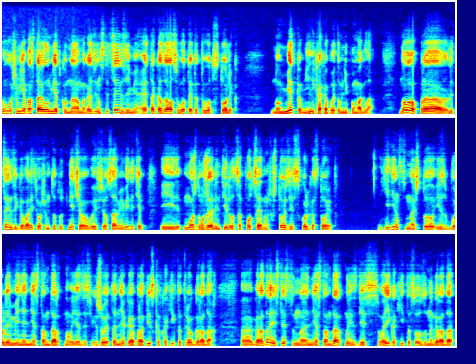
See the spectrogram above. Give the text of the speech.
Ну, в общем, я поставил метку на магазин с лицензиями, а это оказалось вот этот вот столик. Но метка мне никак об этом не помогла. Но про лицензии говорить, в общем-то, тут нечего, вы все сами видите. И можно уже ориентироваться по ценам, что здесь сколько стоит. Единственное, что из более-менее нестандартного я здесь вижу, это некая прописка в каких-то трех городах. Э, города, естественно, нестандартные, здесь свои какие-то созданы города.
